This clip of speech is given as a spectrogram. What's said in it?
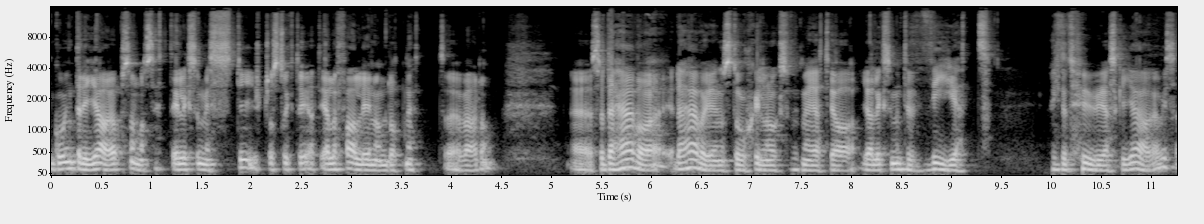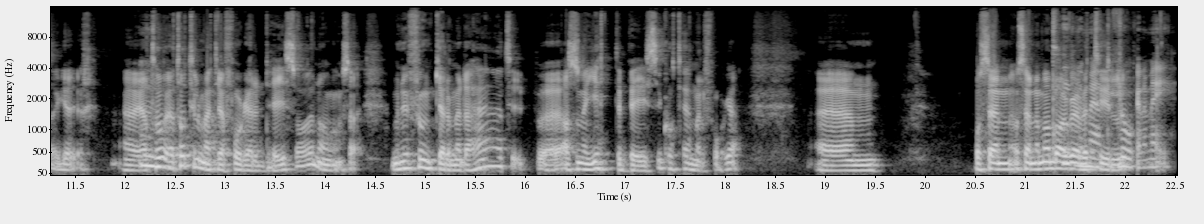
går inte det att göra på samma sätt. Det är liksom mer styrt och strukturerat, i alla fall inom .NET-världen. Eh, så det här, var, det här var ju en stor skillnad också för mig, att jag, jag liksom inte vet riktigt hur jag ska göra vissa grejer. Eh, jag, mm. tror, jag tror till och med att jag frågade dig Sara någon gång så här, men hur funkar det med det här? typ? Eh, alltså en jättebasic HTML-fråga. Um, och, sen, och sen när man bara till går över till... Till och med att du frågade mig.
